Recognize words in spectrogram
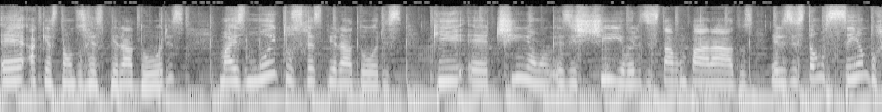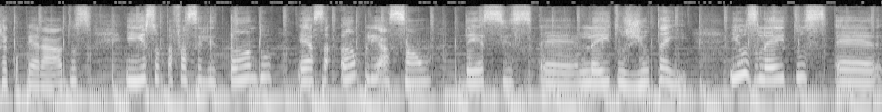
é a questão dos respiradores, mas muitos respiradores que eh, tinham, existiam, eles estavam parados, eles estão sendo recuperados e isso está facilitando essa ampliação desses eh, leitos de UTI. E os leitos, eh,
